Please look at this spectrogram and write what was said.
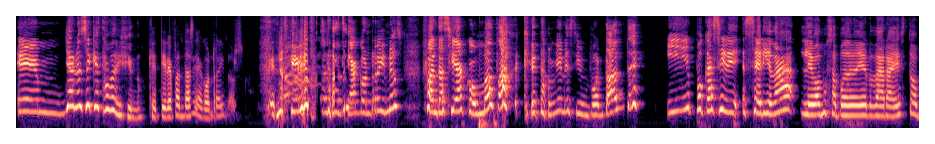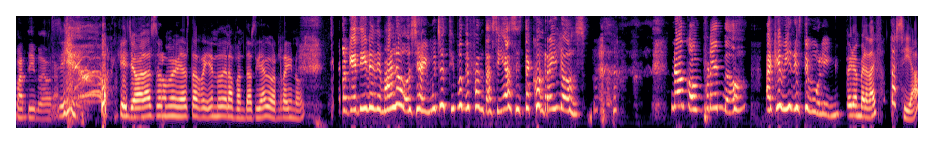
Em, ya no sé qué estaba diciendo. Que tiene fantasía con reinos. tiene fantasía con reinos, fantasía con mapa, que también es importante. Y poca seriedad le vamos a poder dar a esto a partir de ahora. Sí, porque yo ahora solo me voy a estar riendo de la fantasía con reinos. ¿Pero qué tiene de malo? O sea, hay muchos tipos de fantasías. Estás con reinos. No comprendo. ¿A qué viene este bullying? Pero en verdad hay fantasía.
